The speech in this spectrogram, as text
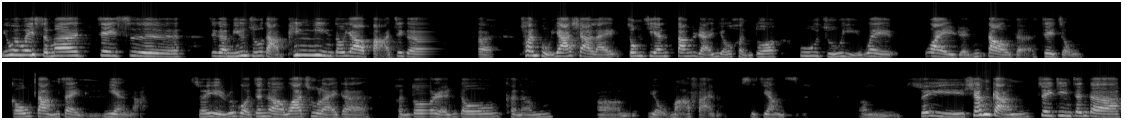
因为为什么这次这个民主党拼命都要把这个呃川普压下来？中间当然有很多不足以为外人道的这种勾当在里面啊。所以，如果真的挖出来的很多人都可能，嗯，有麻烦，是这样子，嗯，所以香港最近真的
